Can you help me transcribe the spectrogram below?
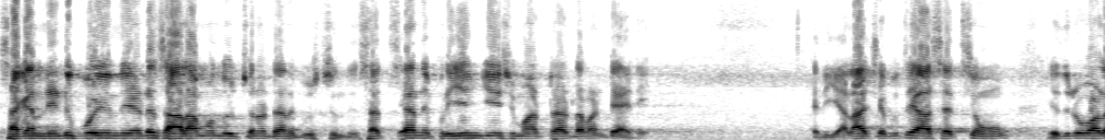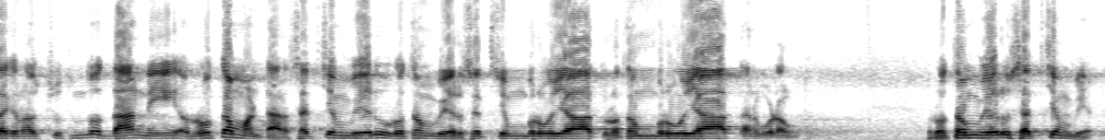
సగం నిండిపోయింది అంటే చాలామంది వచ్చినట్టు అనిపిస్తుంది. సత్యాన్ని ప్రియం చేసి మాట్లాడడం అంటే అది. అది ఎలా చెబితే ఆ సత్యం ఎదురు వాళ్ళకి నచ్చుతుందో దాన్ని వృతం అంటారు. సత్యం వేరు వృతం వేరు. సత్యం బ్రూయాత్ వృతం బ్రూయాత్ అని కూడా ఉంటుంది. రుతం వేరు సత్యం వేరు.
